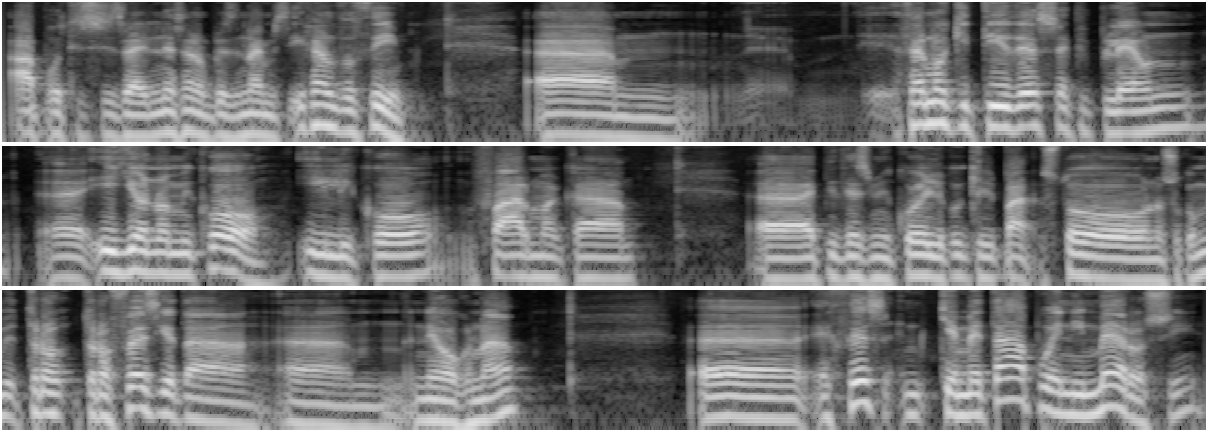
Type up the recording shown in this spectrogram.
από τις Ισραηλινές Ένωπλες Δυνάμεις είχαν δοθεί ε, θερμοκοιτίδες επιπλέον ε, υγειονομικό υλικό, φάρμακα ε, επιδεσμικό υλικό κλπ στο νοσοκομείο τρο, τροφές για τα ε, νεογνά ε, εχθές και μετά από ενημέρωση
